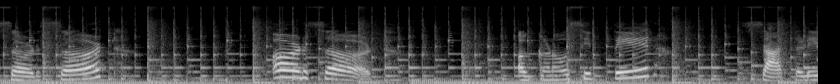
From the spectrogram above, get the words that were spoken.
સડસઠ અડસઠ અગણો સિત્તેર સાતડે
